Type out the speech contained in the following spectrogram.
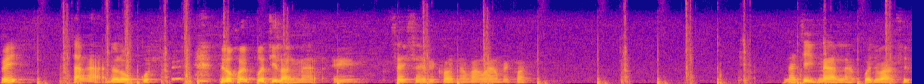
เฮ้ย ตั้งฮะเดี๋ยวเรากด เดี๋ยวเราค่อยเปิดทีหลังนะ เออ ใส่ใส่ไปก่อนนะวางวางไปก่อน น่าจะอีกนานแล้วกว่าจะวางเสร็จ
